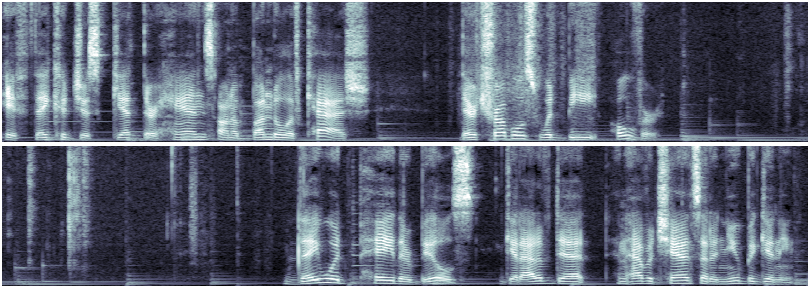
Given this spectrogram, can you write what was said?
if they could just get their hands on a bundle of cash, their troubles would be over. They would pay their bills, get out of debt, and have a chance at a new beginning.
